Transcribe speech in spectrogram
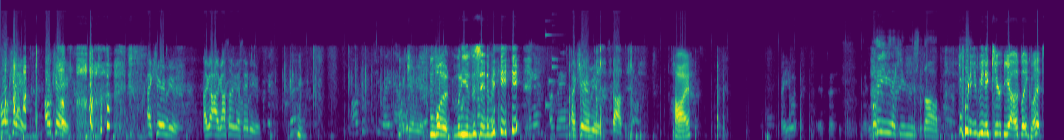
Okay, okay. I carry you. I got I got something to say to you. I carry you. what? What do you have to say to me? I carry you. Stop. Hi. Are you? What do you mean I can't even stop? What do you mean I can't? Yeah, like what?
